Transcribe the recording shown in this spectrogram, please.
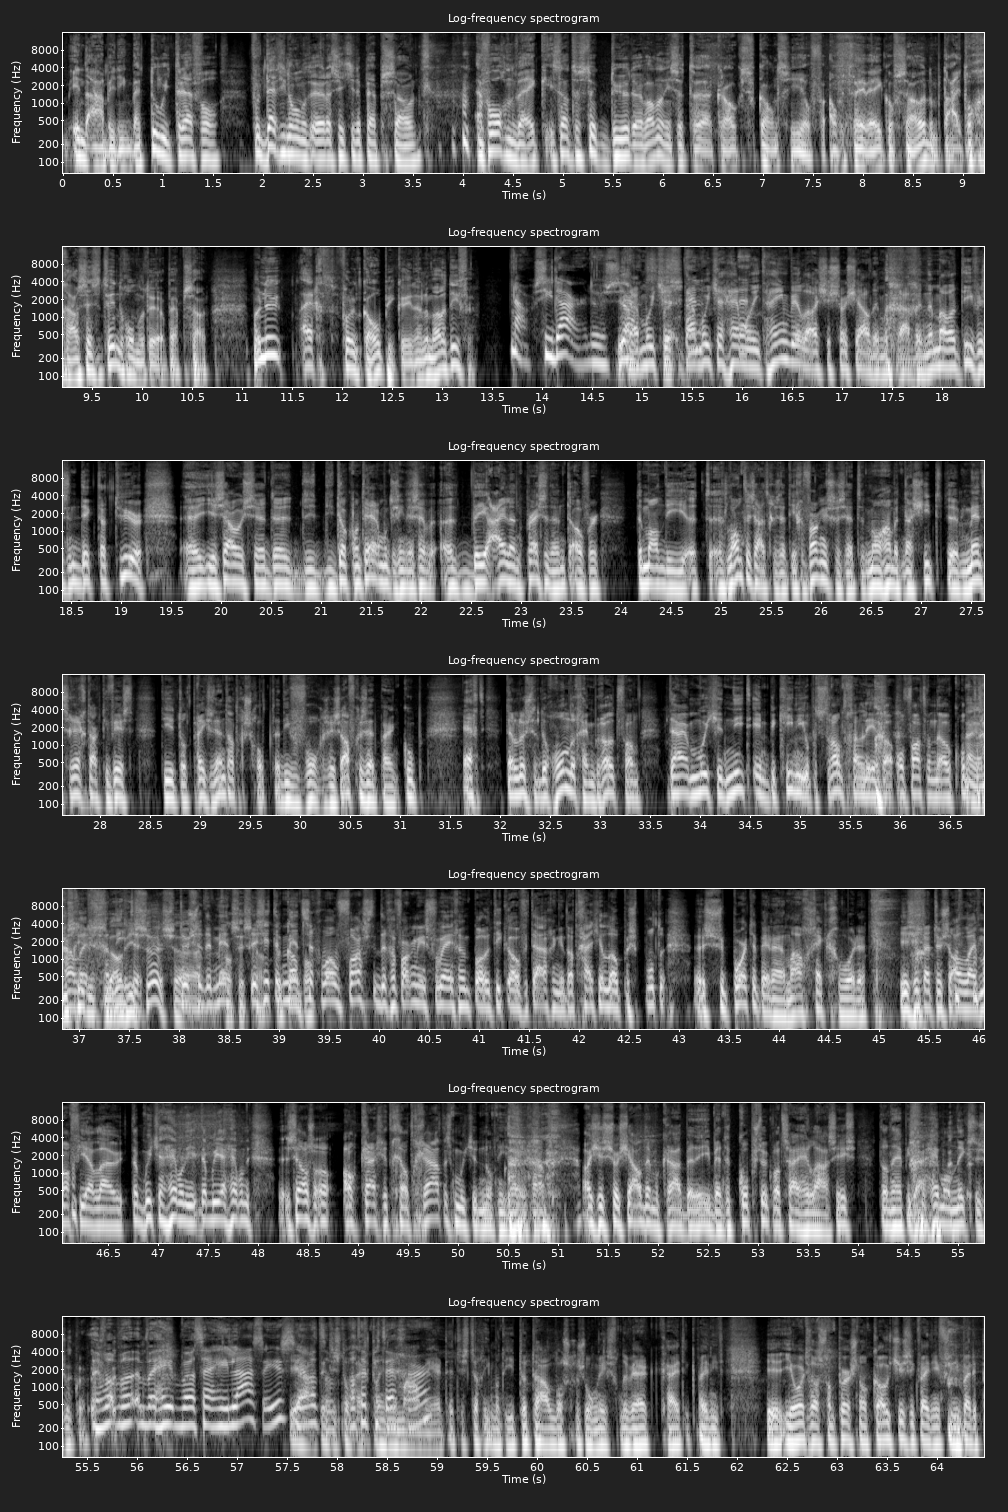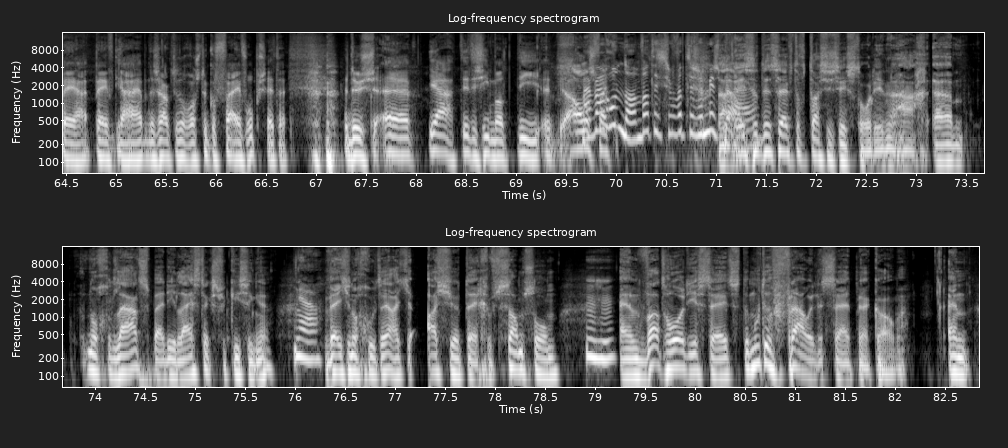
in de aanbieding bij TUI Travel. Voor 1300 euro zit je er per persoon. en volgende week is dat een stuk duurder... want dan is het uh, krokusvakantie of over twee weken of zo. Dan betaal je toch gauw 2600 euro per persoon. Maar nu, echt, voor een kopie kun je naar de Malediven. Nou, zie daar dus. Ja, daar moet je, daar En, moet je helemaal eh, niet heen willen als je sociaaldemocraat bent. De Malediven is een dictatuur. Eh, je zou eens eh, de, de, die documentaire moeten zien. Dus, uh, The Island President over de man die het, het, land is uitgezet, die gevangen is gezet. Mohammed Nasheed, de mensenrechtenactivist... die het tot president had geschopt... en die vervolgens is afgezet bij een koep. Echt, daar lusten de honden geen brood van. Daar moet je niet in bikini op het strand gaan liggen... of wat dan ook, om Nou ja, te gaan liggen genieten. research, eh, Tussen de mensen, er zitten mensen gewoon vast in de gevangenis... vanwege hun politieke overtuigingen. Dat gaat je lopen spotten, eh, supporten. Ben je helemaal gek geworden. Je zit daar tussen allerlei maffia-lui. Dat moet je helemaal niet... Dat moet je helemaal niet zelfs al, al krijg je het geld gratis, moet je er nog niet heen gaan. Als je sociaaldemocraat bent en je bent een kopstuk... wat zij helaas is, dan heb je daar helemaal niks te zoeken. Wat, wat, wat zij helaas is, ja, wat, dit is toch wat echt heb je niet tegen normaal haar? meer. Dit is toch iemand die totaal losgezongen is van de werkelijkheid. Ik weet niet, je, je hoort wel eens van personal coaches. Ik weet niet of ze die bij de PH PvdA hebben. Dan zou ik er nog een stuk of vijf opzetten. dus uh, ja, dit is iemand die... Uh, alles maar waarom dan? Wat is er, wat is er mis nou, met deze, haar? Dit heeft een fantastische historie in Den Haag. Um, nog laatst bij die lijsttrekkersverkiezingen. Ja. Weet je nog goed, hè? had je Asje tegen Samson. Mm Mhm. -hmm. En wat hoorde je steeds? Er moet een vrouw in het strijdperk komen. En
